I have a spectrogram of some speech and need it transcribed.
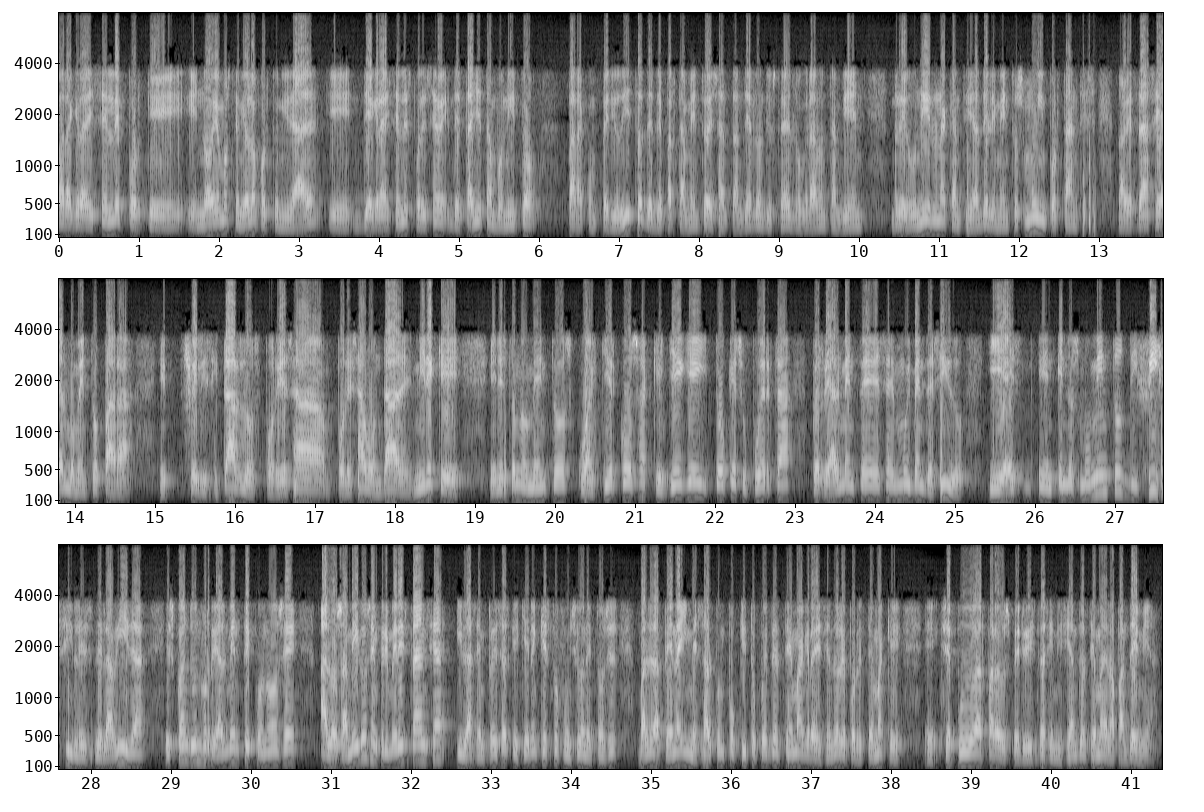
para agradecerle porque eh, no habíamos tenido la oportunidad eh, de agradecerles por ese detalle tan bonito para con periodistas del departamento de Santander, donde ustedes lograron también reunir una cantidad de elementos muy importantes. La verdad sea el momento para eh, felicitarlos por esa por esa bondad. Mire que en estos momentos cualquier cosa que llegue y toque su puerta, pues realmente es muy bendecido y es en, los momentos difíciles de la vida es cuando uno realmente conoce a los amigos en primera instancia y las empresas que quieren que esto funcione. Entonces vale la pena y me salto un poquito pues del tema agradeciéndole por el tema que eh, se pudo dar para los periodistas iniciando el tema de la pandemia.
